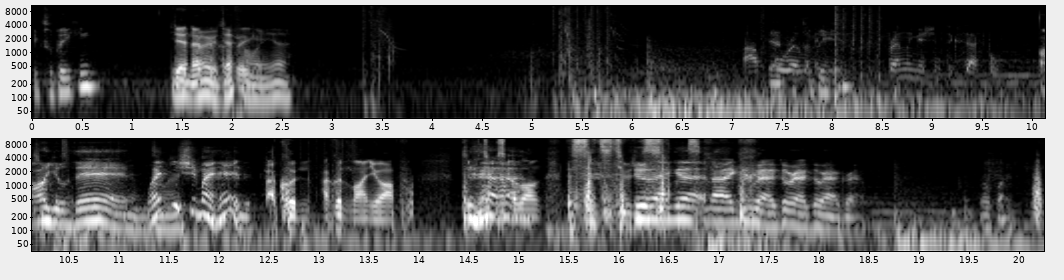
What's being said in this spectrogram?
pixel peeking. Yeah, no no, definitely, peeking. yeah. Op Yeah, 4 eliminated. peeking. Friendly mission successful. Oh, you're there. Yeah, Why did you shoot my head? I couldn't I couldn't line you up. It took so long. The sensitivity. Dude, I sucks. Uh, go, no, go around, go around, go around, go around. Well played.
